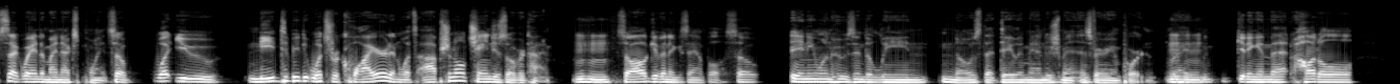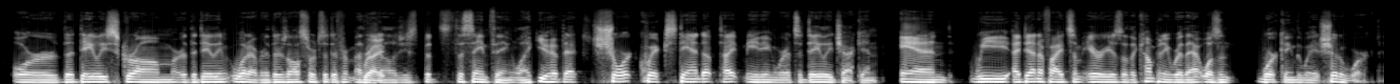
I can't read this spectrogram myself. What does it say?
segue into my next point. So what you need to be, what's required and what's optional changes over time. Mm-hmm. So I'll give an example. So anyone who's into lean knows that daily management is very important, right? Mhm. Getting in that huddle or the daily scrum or the daily whatever. There's all sorts of different Right. methodologies, but it's the same thing. Like you have that short, quick stand up type meeting where it's a daily check in. And we identified some areas of the company where that wasn't working the way it should have worked.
